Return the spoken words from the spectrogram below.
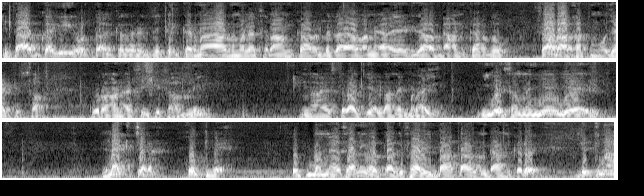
किताब का यही होता है कि अगर ज़िक्र करना, आदम सलाम का बिदाया कि बयान कर दो, सारा खत्म हो जाए किस्सा। कुरान ऐसी किताब नहीं, ना इस तरह की अल्लाह ने बनाई। ये समझिए, ये लेक्चर है, खुतबे। खुतबे में ऐसा नहीं होता कि सारी बात आलम बयान करे, जितना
